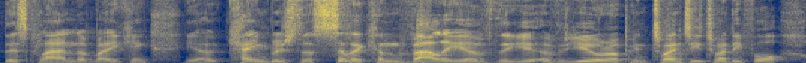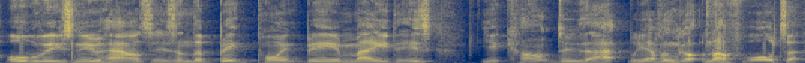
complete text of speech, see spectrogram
this plan of making, you know, Cambridge the Silicon Valley of the of Europe in 2024. All these new houses, and the big point being made is you can't do that. We haven't got enough water.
